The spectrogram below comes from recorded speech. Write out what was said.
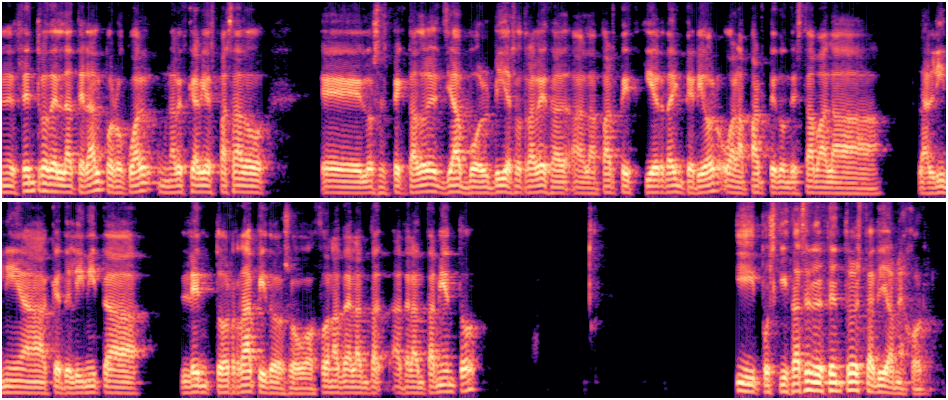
en el centro del lateral, por lo cual, una vez que habías pasado eh, los espectadores ya volvías otra vez a, la parte izquierda interior o a la parte donde estaba la, línea que delimita lentos, rápidos o zona de adelantamiento. Y pues quizás en el centro estaría mejor.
